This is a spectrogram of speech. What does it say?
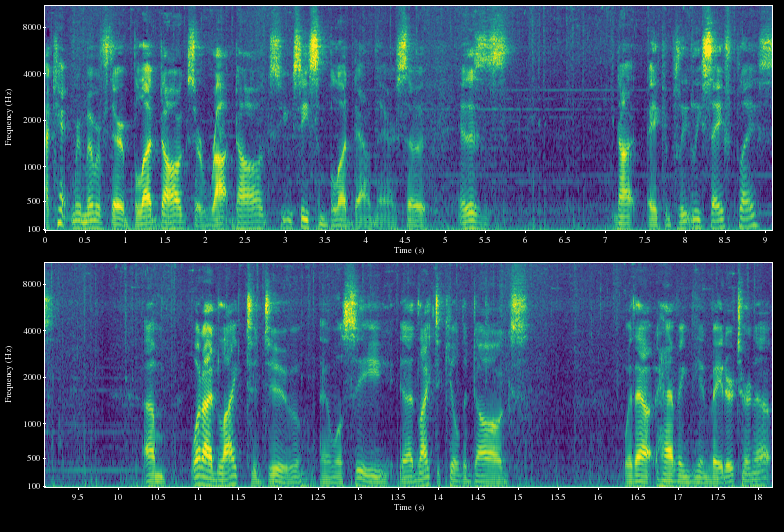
I can't remember if they're blood dogs or rot dogs. You can see some blood down there. So, you know, this is not a completely safe place. Um, what I'd like to do, and we'll see, I'd like to kill the dogs without having the invader turn up.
